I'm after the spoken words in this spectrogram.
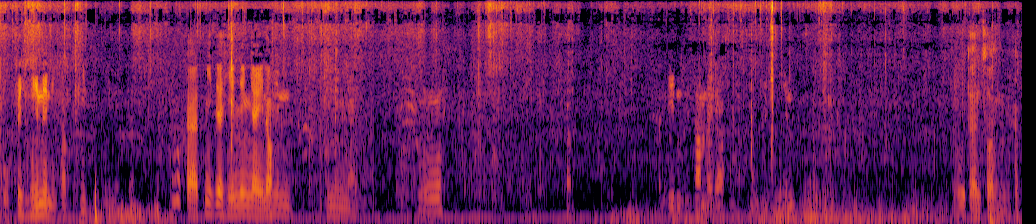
ปลูกเป็นหินนี่ครับหินนี่ครับโอ้ ขาดมีแต่หินใหญ่ๆเนาะหินหินใหญ่อืมๆดินที่ทำได้แล้วครับปลูกเป็นหินโอ้ตอนส่วนนะครับ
